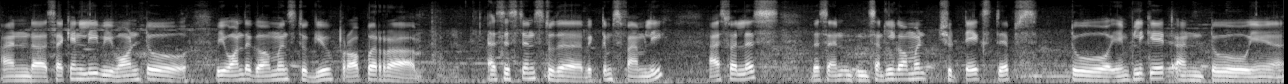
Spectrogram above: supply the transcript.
And uh, secondly we want to we want the governments to give proper uh, assistance to the victim's family as well as the cen- central government should take steps to implicate and to uh,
